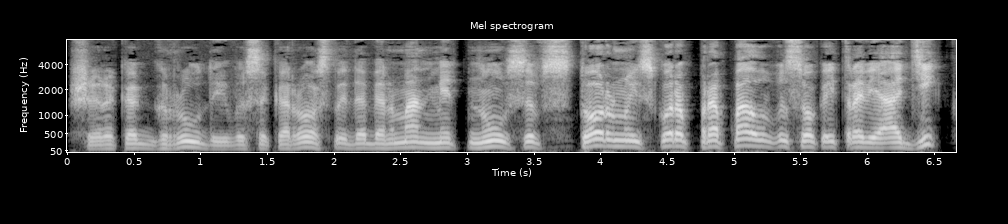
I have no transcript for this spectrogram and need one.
Широкогрудый, высокорослый доберман метнулся в сторону и скоро пропал в высокой траве, а Дик,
